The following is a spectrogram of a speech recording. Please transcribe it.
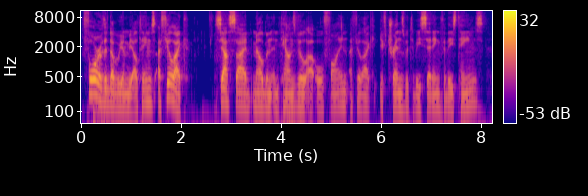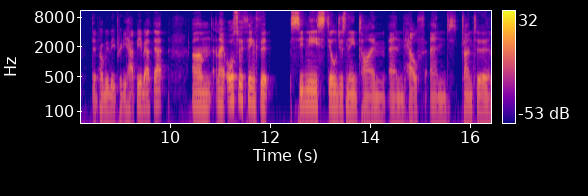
four of the WNBL teams. I feel like Southside, Melbourne, and Townsville are all fine. I feel like if trends were to be setting for these teams, they'd probably be pretty happy about that. Um, and I also think that Sydney still just need time and health and time to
